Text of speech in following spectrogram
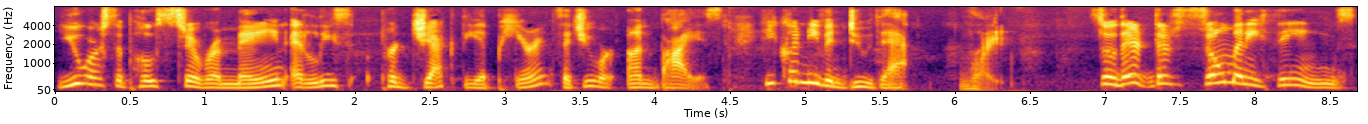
you are supposed to remain at least project the appearance that you are unbiased he couldn't even do that right. So there there's so many things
